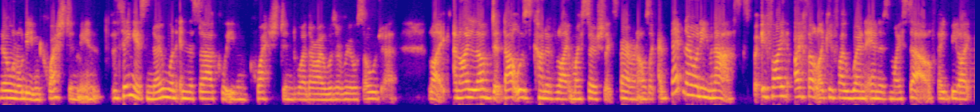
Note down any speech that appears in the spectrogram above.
no one would even question me. And the thing is, no one in the circle even questioned whether I was a real soldier. Like, and I loved it. That was kind of like my social experiment. I was like, I bet no one even asks. But if I, I felt like if I went in as myself, they'd be like,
